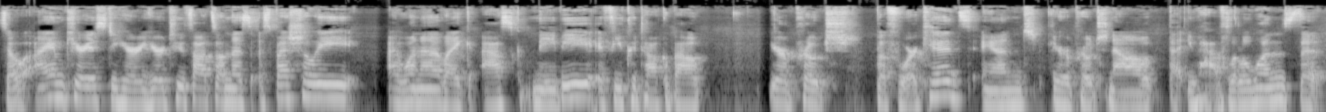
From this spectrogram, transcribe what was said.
So I am curious to hear your two thoughts on this, especially I want to like ask maybe if you could talk about your approach before kids and your approach now that you have little ones that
